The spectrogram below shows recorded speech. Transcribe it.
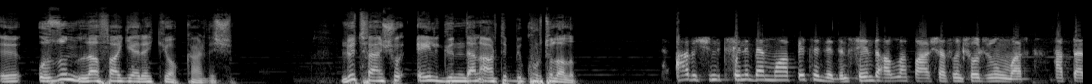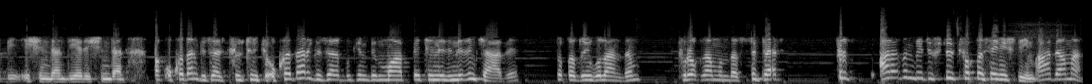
e, uzun lafa gerek yok kardeşim. Lütfen şu el günden artık bir kurtulalım. Abi şimdi senin ben muhabbet dedim. Senin de Allah bağışlasın çocuğun var. Hatta bir eşinden diğer eşinden. Bak o kadar güzel kültür ki o kadar güzel bugün bir muhabbetini dinledim ki abi. Çok da duygulandım. Programında süper. Sırf aradım ve düştü çok da sevinçliyim. Abi ama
